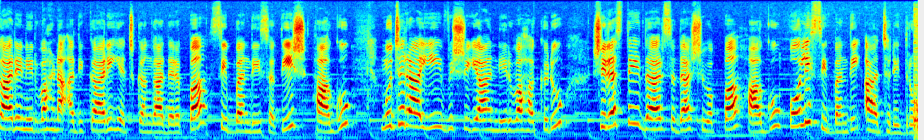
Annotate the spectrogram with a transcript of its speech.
ಕಾರ್ಯನಿರ್ವಹಣಾ ಅಧಿಕಾರಿ ಎಚ್ ಗಂಗಾಧರಪ್ಪ, ಸಿಬ್ಬಂದಿ ಸತೀಶ್ ಹಾಗೂ ಮುಜರಾಯಿ ವಿಷಯ ನಿರ್ವಾಹಕರು ಶಿರಸ್ತೇದಾರ್ ಸದಾಶಿವಪ್ಪ ಹಾಗೂ ಪೊಲೀಸ್ ಸಿಬ್ಬಂದಿ ಹಾಜರಿದ್ದರು.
